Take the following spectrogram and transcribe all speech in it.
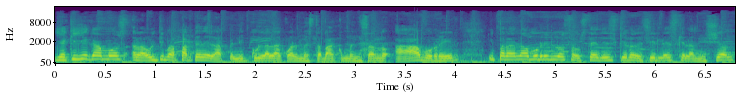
Y aquí llegamos a la última parte de la película, la cual me estaba comenzando a aburrir. Y para no aburrirlos a ustedes, quiero decirles que la misión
